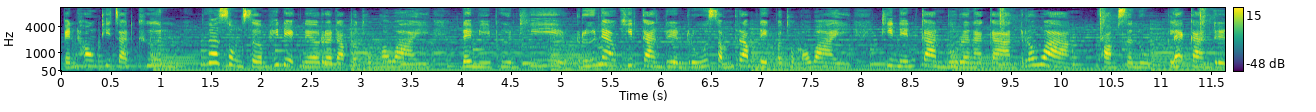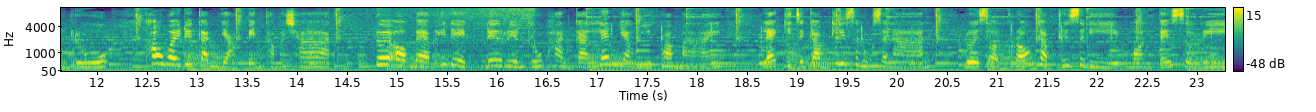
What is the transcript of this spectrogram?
เป็นห้องที่จัดขึ้น เพื่อส่งเสริมให้เด็กในระดับปฐมวัย ได้มีพื้นที่หรือแนวคิดการเรียนรู้สำหรับเด็กปฐมวัย ที่เน้นการบูรณาการระหว่าง ความสนุกและการเรียนรู้ เข้าไว้ด้วยกันอย่างเป็นธรรมชาติ โดยออกแบบให้เด็กได้เรียนรู้ผ่านการเล่นอย่างมีความหมาย และกิจกรรมที่สนุกสนาน โดยสอดคล้องกับทฤษฎีมอนเตสซอรี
